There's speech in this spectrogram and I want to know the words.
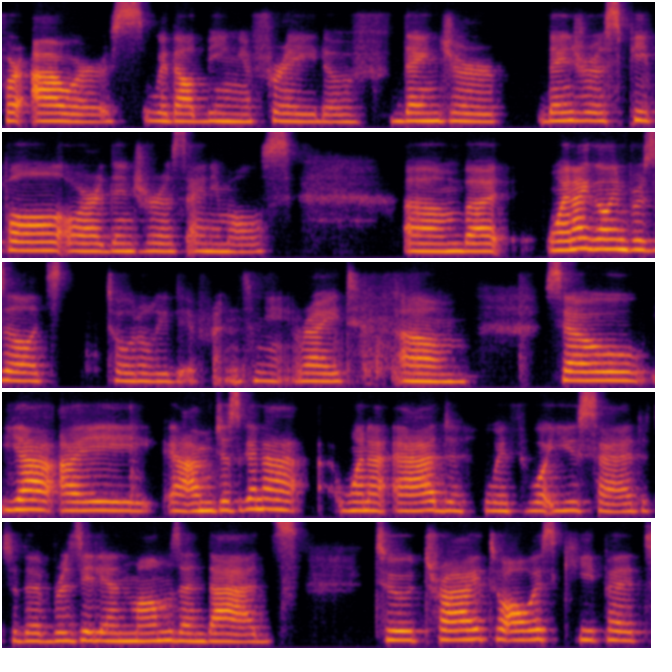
For hours without being afraid of danger dangerous people or dangerous animals. Um, but when i go in brazil it's totally different right? Um, so yeah i i'm just gonna want to add with what you said to the Brazilian moms and dads to try to always keep it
